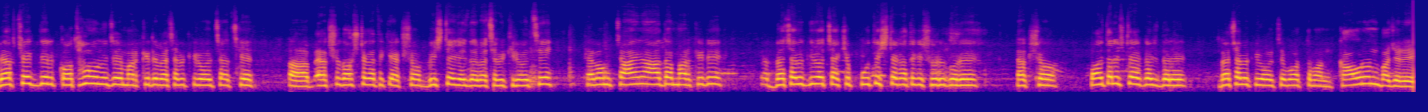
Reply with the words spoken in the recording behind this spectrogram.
ব্যবসায়িকদের কথা অনুযায়ী মার্কেটে বেচা বিক্রি রয়েছে আজকে। একশো দশ টাকা থেকে একশো বিশ টাকা কেজি দরে বেচা বিক্রি হচ্ছে। এবং চায়না আদা মার্কেটে বেচা বিক্রি হচ্ছে একশো পঁচিশ টাকা থেকে শুরু করে একশো পঁয়তাল্লিশ টাকা কেজি দরে বেচা বিক্রি হচ্ছে বর্তমান কাউরন বাজারে।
